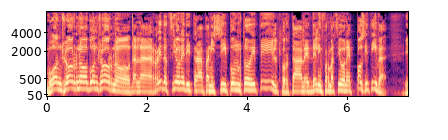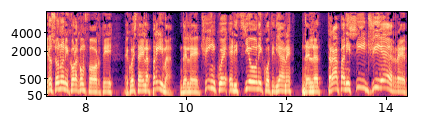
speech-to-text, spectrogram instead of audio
Buongiorno, buongiorno dalla redazione di Trapanissi.it, il portale dell'informazione positiva. Io sono Nicola Conforti e questa è la prima delle cinque edizioni quotidiane del Trapanissi GR.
